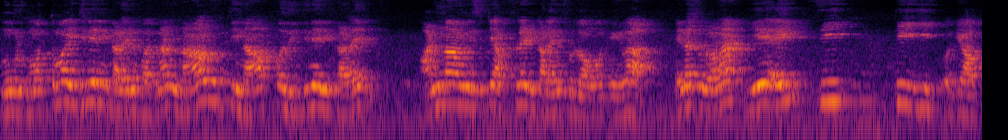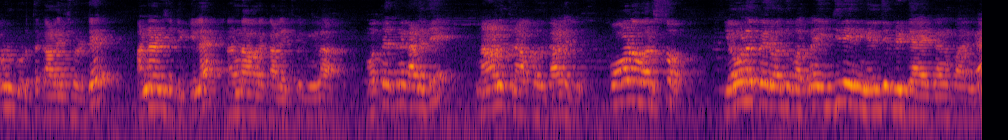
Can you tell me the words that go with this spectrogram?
உங்களுக்கு மொத்தமாக இன்ஜினியரிங் காலேஜ் பார்த்தீங்கன்னா நானூற்றி நாற்பது engineering college Anna university applied காலேஜ்னு சொல்லுவாங்க ஓகேங்களா? என்ன சொல்லுவாங்கன்னா ஏஐசிடிஇ ஓகே அப்ரூவல் கொடுத்த காலேஜ் சொல்லிட்டு அண்ணா யூனிவர்சிட்டி கீழே ரன் ஆகிற காலேஜ் ஓகேங்களா? மொத்தம் எத்தனை காலேஜ் நானூற்றி நாற்பது காலேஜ் போன வருஷம் எவ்வளோ பேர் வந்து பார்த்தீங்கன்னா இன்ஜினியரிங் எலிஜிபிலிட்டி ஆயிருக்காங்க பாருங்க.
